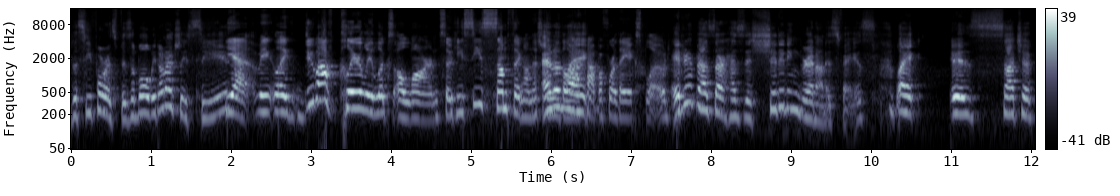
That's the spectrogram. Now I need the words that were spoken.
the C4 is visible. We don't actually see. Yeah, I mean, like Dubov clearly looks alarmed, so he sees something on the screen of the like- laptop before they explode. Adrian Pasdar has this shit-eating grin on his face. Like, it is such a...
